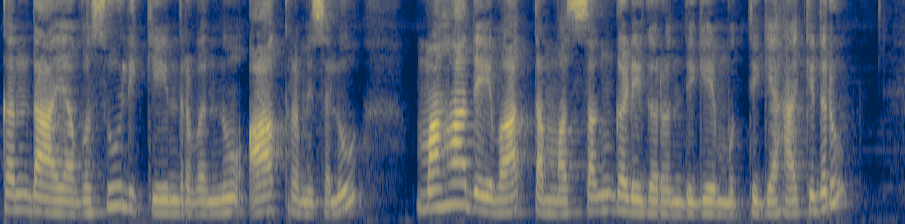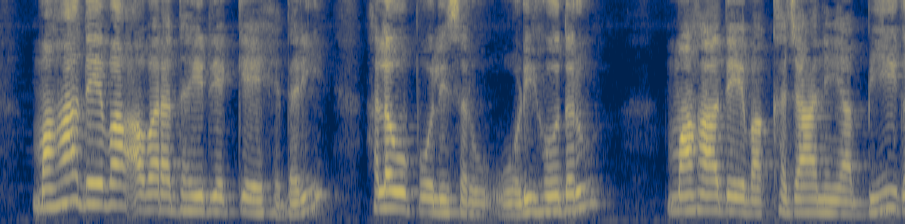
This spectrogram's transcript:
ಕಂದಾಯ ವಸೂಲಿ ಕೇಂದ್ರವನ್ನು ಆಕ್ರಮಿಸಲು ಮಹಾದೇವ ತಮ್ಮ ಸಂಗಡಿಗರೊಂದಿಗೆ ಮುತ್ತಿಗೆ ಹಾಕಿದರು. ಮಹಾದೇವ ಅವರ ಧೈರ್ಯಕ್ಕೆ ಹೆದರಿ ಹಲವು ಪೊಲೀಸರು ಓಡಿ ಹೋದರು ಮಹಾದೇವ ಖಜಾನೆಯ ಬೀಗ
